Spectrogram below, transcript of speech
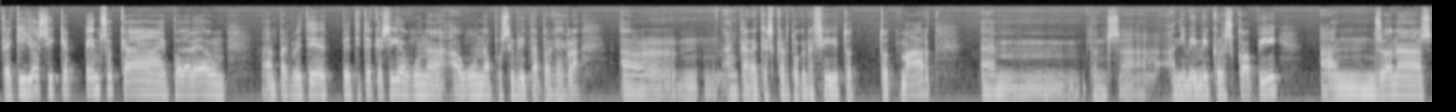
que aquí jo sí que penso que hi pot haver, un, eh, per petita que sigui, alguna, alguna possibilitat, perquè, clar, el, encara que es cartografi tot, tot Mart, eh, doncs, a, a nivell microscopi, en zones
